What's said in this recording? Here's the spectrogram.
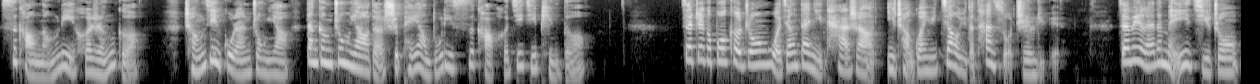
思考能力和人格。成绩固然重要，但更重要的是培养独立思考和积极品德。在这个播客中，我将带你踏上一场关于教育的探索之旅。在未来的每一集中，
